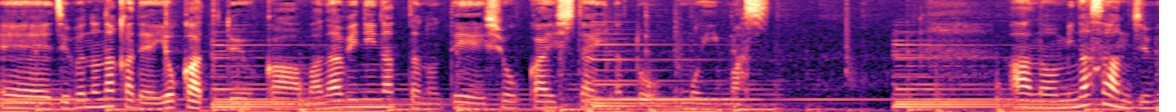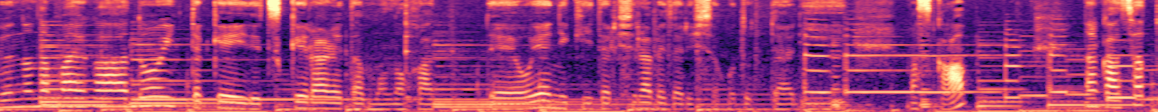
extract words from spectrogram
えー、自分の中で良かったというか学びになったので紹介したいなと思います。あの皆さん自分の名前がどういった経緯で付けられたものかって親に聞いたり調べたりしたことってありますか？なんか佐藤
